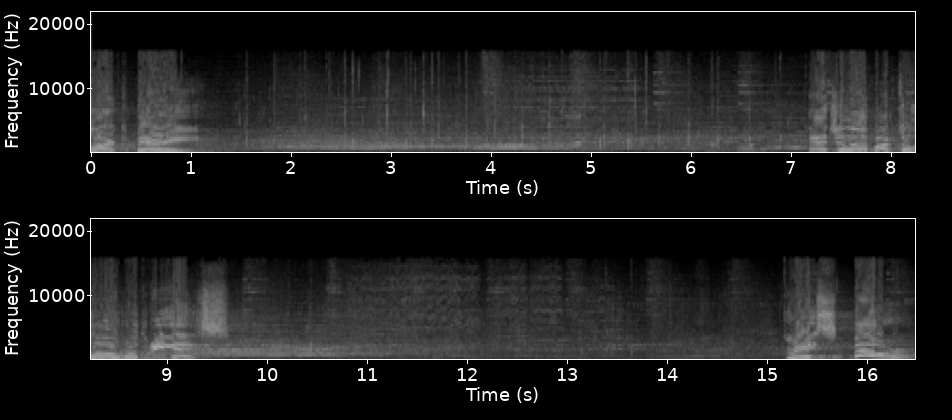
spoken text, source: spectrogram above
Clark Berry. Angela Bartolo Rodriguez. Grace Bauer.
